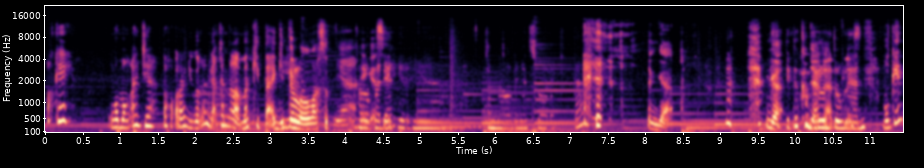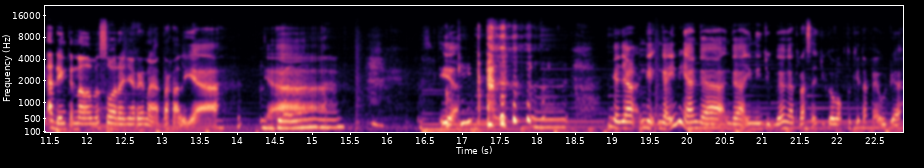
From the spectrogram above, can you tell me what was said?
oke ngomong aja toh orang juga kan nggak kenal sama kita gitu Iya. loh maksudnya ya kalau nggak pada sih? akhirnya kenal dengan suara kita. Enggak enggak itu keberuntungan. mungkin ada yang kenal sama suaranya Renata kali ya. Ya. enggak. Iya. Eh, nggak nggak nggak ini ya nggak nggak ini juga nggak terasa juga waktu kita kayak udah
